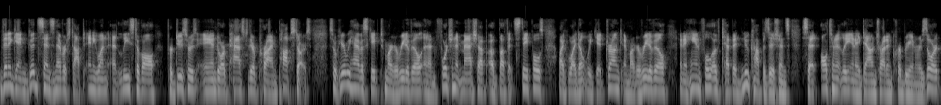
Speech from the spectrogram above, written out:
Then again, good sense never stopped anyone, at least of all producers and or past their prime pop stars. So here we have Escape to Margaritaville, an unfortunate mashup of Buffett staples like Why Don't We Get Drunk and Margaritaville, and a handful of tepid new compositions set alternately in a downtrodden Caribbean resort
